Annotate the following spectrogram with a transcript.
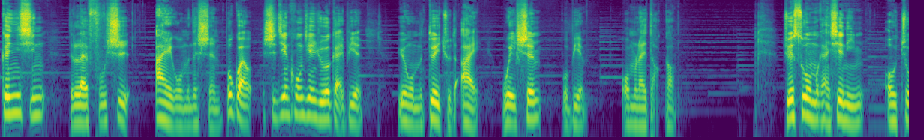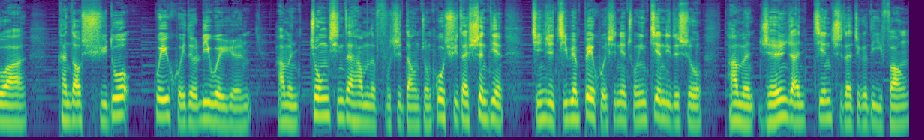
更新的来服侍、爱我们的神。不管时间、空间如何改变，愿我们对主的爱委身不变。我们来祷告：耶稣，我们感谢您，欧洲啊，看到许多归回的立位人，他们忠心在他们的服侍当中。过去在圣殿，今日即便被毁，圣殿重新建立的时候，他们仍然坚持在这个地方。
